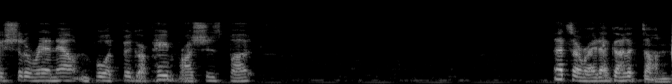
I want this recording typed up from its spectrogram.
I should have ran out and bought bigger paintbrushes, but that's all right. I got it done.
